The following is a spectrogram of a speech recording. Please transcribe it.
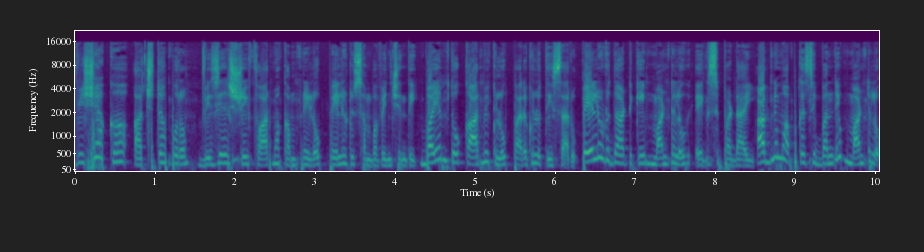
విశాఖ అచ్యుతాపురం విజయశ్రీ ఫార్మా కంపెనీలో పేలుడు సంభవించింది. భయంతో కార్మికులు పరుగులు తీశారు. పేలుడు దాటికి మంటలు ఎగిసిపడ్డాయి. అగ్నిమాపక సిబ్బంది మంటలు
